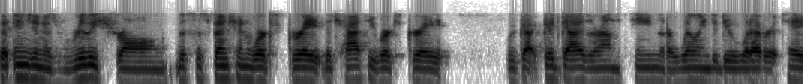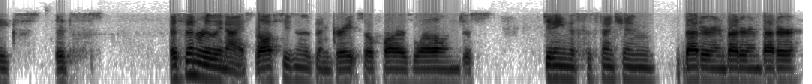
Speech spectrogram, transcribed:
the engine is really strong. The suspension works great. The chassis works great we've got good guys around the team that are willing to do whatever it takes. It's it's been really nice. The off season has been great so far as well, and just getting the suspension better and better and better,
